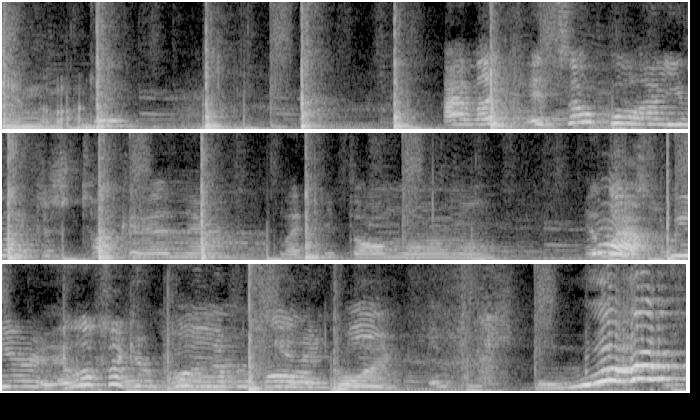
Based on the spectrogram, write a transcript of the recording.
in the body. I like. It's so cool how you like just tuck it in there, like it's all normal. It Yeah. looks weird. It looks like you're pulling up a skin and going. What?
